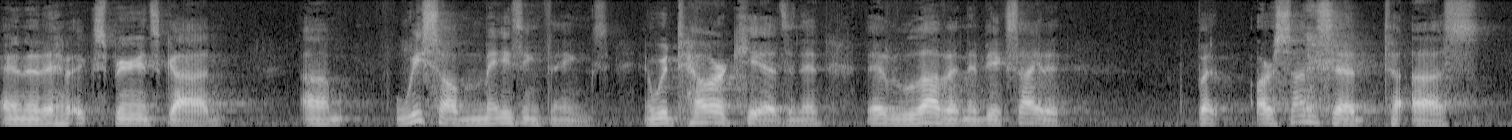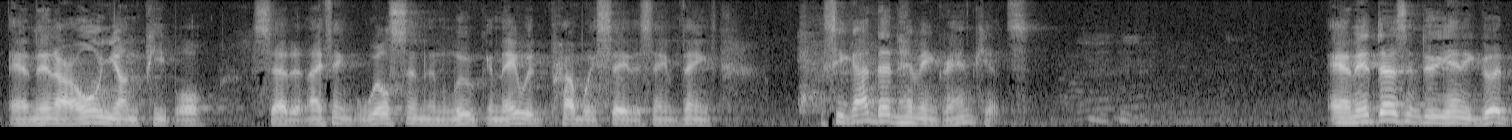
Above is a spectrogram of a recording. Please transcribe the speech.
and that have experienced God, um, we saw amazing things. And we'd tell our kids, and they'd, they'd love it and they'd be excited. But our son said to us, and then our own young people said it, and I think Wilson and Luke, and they would probably say the same things. See, God doesn't have any grandkids. And it doesn't do you any good.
